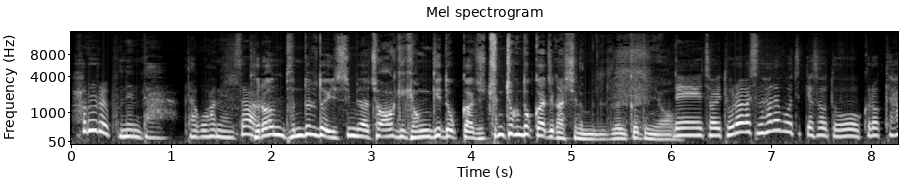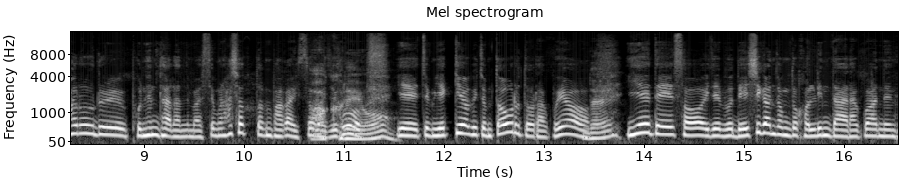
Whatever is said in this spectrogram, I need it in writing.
하루를 보낸다라고 하면서 그런 분들도 있습니다. 저기 경기도까지 충청도까지 가시는 분들도 있거든요. 네, 저희 돌아가신 할아버지께서도 그렇게 하루를 보낸다라는 말씀을 하셨던 바가 있어가지고 아, 예, 좀 옛 기억이 좀 떠오르더라고요. 네. 이에 대해서 이제 뭐 4시간 정도 걸린다라고 하는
